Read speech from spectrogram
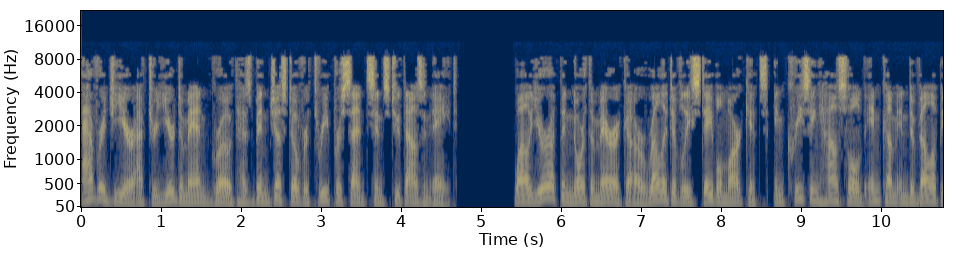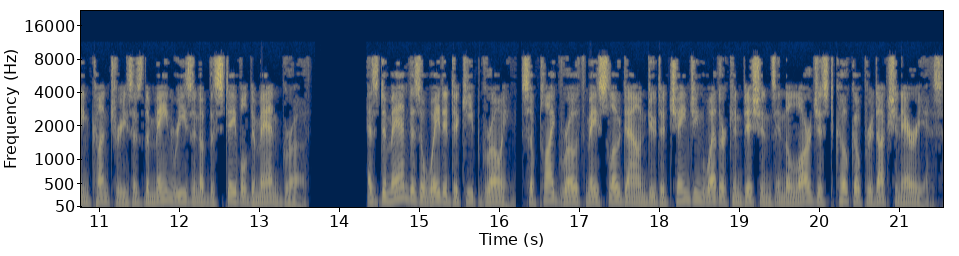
Average year-after-year -year demand growth has been just over 3% since 2008. While Europe and North America are relatively stable markets, increasing household income in developing countries is the main reason of the stable demand growth. As demand is awaited to keep growing, supply growth may slow down due to changing weather conditions in the largest cocoa production areas.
